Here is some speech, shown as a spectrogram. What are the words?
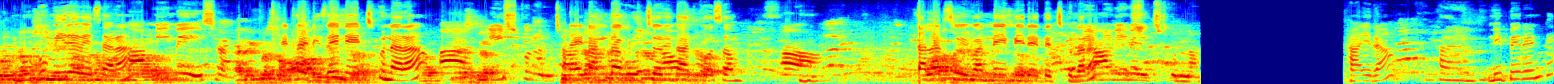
ముగ్గు మీరే వేశారా? మేమే వేసాం ఎట్లా డిజైన్ నేర్చుకున్నారా? నేర్చుకున్నాం నైట్ అంతా కూర్చొని దానికోసం. కలర్స్ ఇవన్నీ మీరే తెచ్చుకున్నారా? మేమే తెచ్చుకున్నాం. హాయ్ రా. నీ పేరేంటి?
